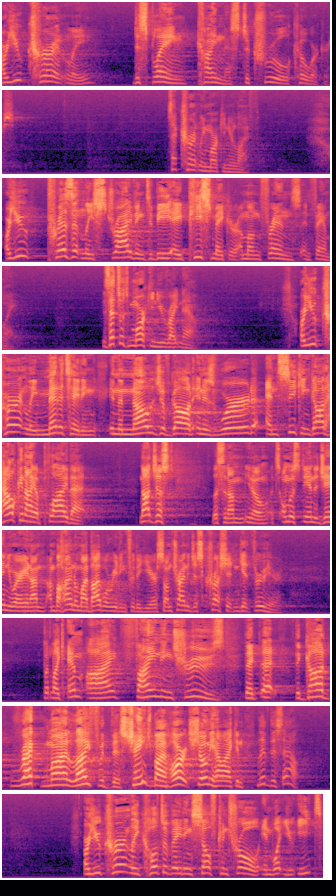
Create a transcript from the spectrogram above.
Are you currently displaying kindness to cruel coworkers? Is that currently marking your life? Are you presently striving to be a peacemaker among friends and family? Is that what's marking you right now? Are you currently meditating in the knowledge of God in His Word and seeking God? How can I apply that? Not just, listen, I'm, you know, it's almost the end of January and I'm, I'm behind on my Bible reading for the year, so I'm trying to just crush it and get through here. But like, am I finding truths that, that that God wreck my life with this, change my heart, show me how I can live this out? Are you currently cultivating self control in what you eat,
